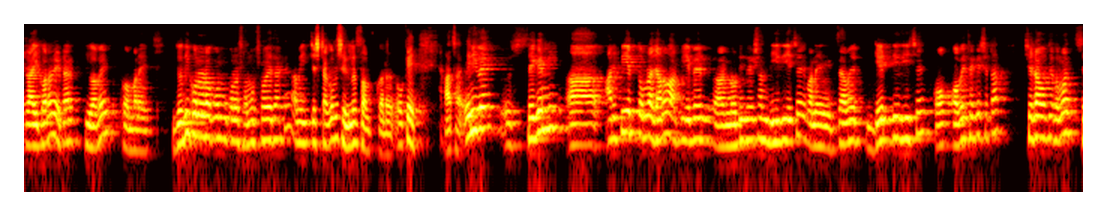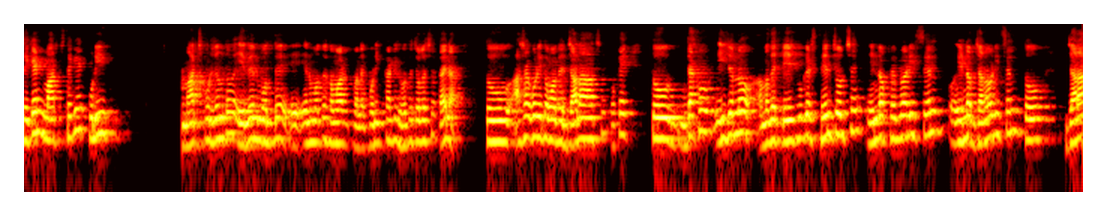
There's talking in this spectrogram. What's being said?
ট্রাই করার, এটা কীভাবে মানে যদি কোনো রকম কোনো সমস্যা হয়ে থাকে, আমি চেষ্টা করব সেগুলো সলভ করার ওকে আচ্ছা এনিওয়ে সেকেন্ডলি আরপিএফ তোমরা জানো আরপিএফ এর নোটিফিকেশন দিয়ে দিয়েছে মানে এক্সামের ডেট দিয়ে দিয়েছে কবে থেকে সেটা? সেটা হচ্ছে তোমার সেকেন্ড মার্চ থেকে কুড়ি মার্চ পর্যন্ত এদের মধ্যে এর মধ্যে তোমার মানে পরীক্ষাটি হতে চলেছে, তাই না? তো আশা করি তোমাদের জানা আছে ওকে তো দেখো, এই জন্য আমাদের টেক্সট বুকের সেল চলছে এন্ড অফ ফেব্রুয়ারি সেল ও এন্ড অফ জানুয়ারি সেল তো যারা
